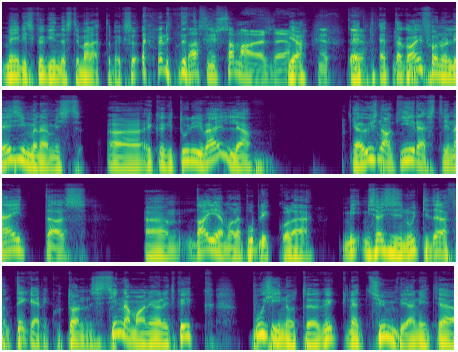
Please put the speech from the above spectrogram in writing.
Meelis ka kindlasti mäletab, eks ole tahtsin just sama öelda jah ja,. et, et, et aga iPhone oli esimene, mis äh, ikkagi tuli välja ja üsna kiiresti näitas äh, laiemale publikule mis asi see nutitelefon tegelikult on, sest sinnamaani olid kõik pusinud kõik need Symbianid ja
